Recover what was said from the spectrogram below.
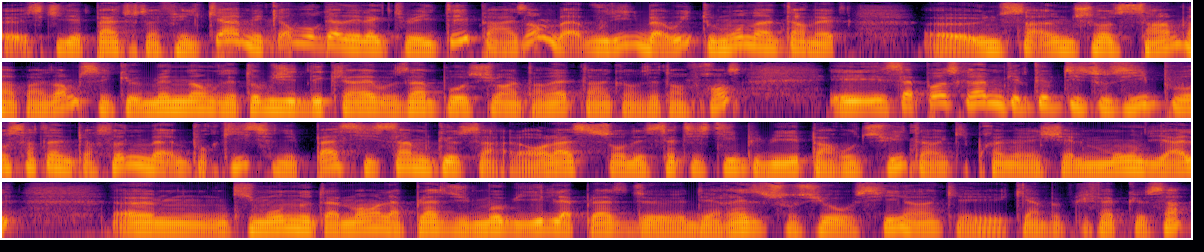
Euh, ce qui n'est pas tout à fait le cas, mais quand vous regardez l'actualité, par exemple, bah, vous dites, bah oui, tout le monde a Internet. Euh, une, chose simple, hein, par exemple, c'est que maintenant vous êtes obligé de déclarer vos impôts sur Internet hein, quand vous êtes en France, et ça pose quand même quelques petits soucis pour certaines personnes bah, pour qui ce n'est pas si simple que ça. Alors là, ce sont des statistiques publiées par Outsuite, hein, qui prennent à l'échelle mondiale, euh, qui montrent notamment la place du mobile, la place de, des réseaux sociaux aussi, qui est un peu plus faible que ça.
